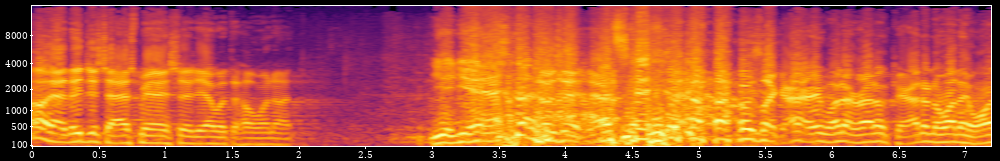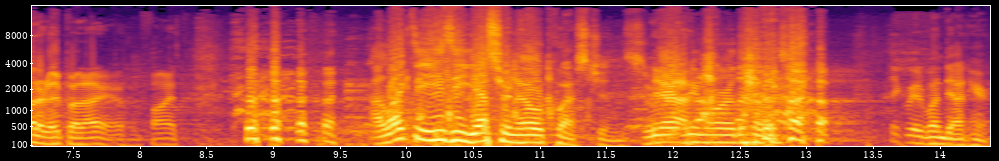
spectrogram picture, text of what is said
Oh yeah, they just asked me. I said, yeah, what the hell, why not? yeah, yeah. That was it. yeah. That's it. I was like, all right, whatever. I don't care. I don't know why they wanted it, but I, I'm fine. I like the easy yes or no questions. Do we have Yeah. any more of those? I think we had one down here.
